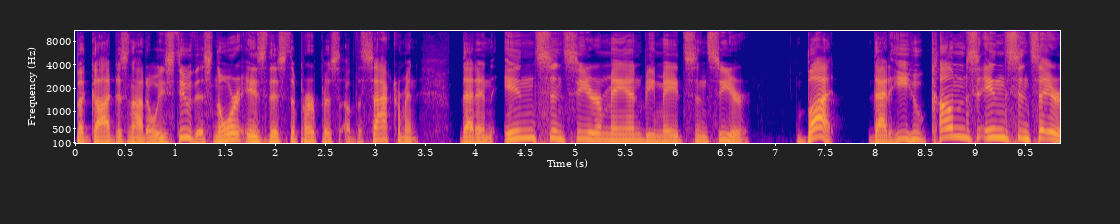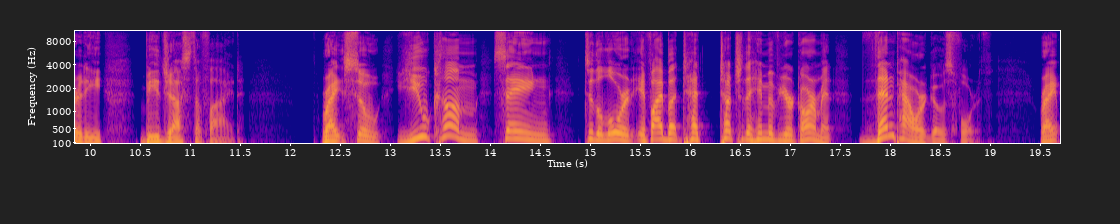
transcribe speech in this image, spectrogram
But God does not always do this, nor is this the purpose of the sacrament, that an insincere man be made sincere, but that he who comes in sincerity be justified right? So you come saying to the Lord, if I but t- touch the hem of your garment, then power goes forth, right?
